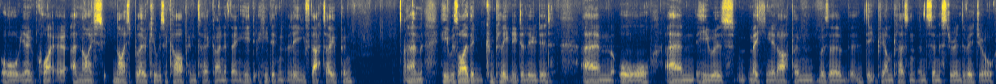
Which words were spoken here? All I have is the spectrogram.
or you know, quite a, a, nice, nice bloke who was a carpenter kind of thing. He he didn't leave that open. Um, he was either completely deluded, um, or um, he was making it up and was a deeply unpleasant and sinister individual,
